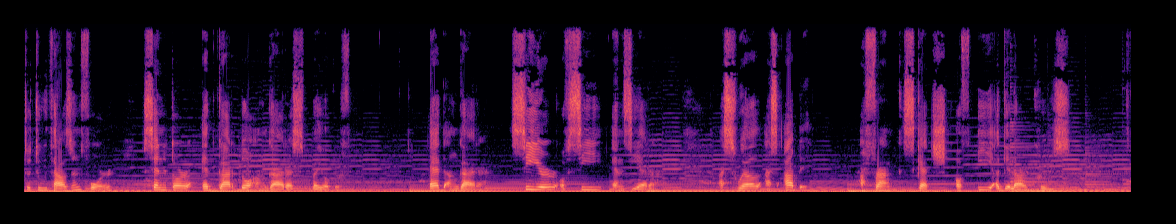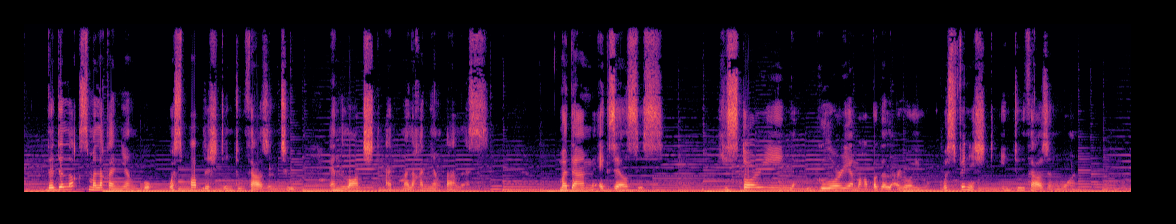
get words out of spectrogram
to 2004 Senator Edgardo Angara's biography. Ed Angara, seer of Sea and Sierra, as well as Abe, a frank sketch of E. Aguilar Cruz. The deluxe Malacanang book was published in 2002 and launched at Malacanang Palace. Madame Excelsis, historing Gloria Macapagal Arroyo, was finished in 2001.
